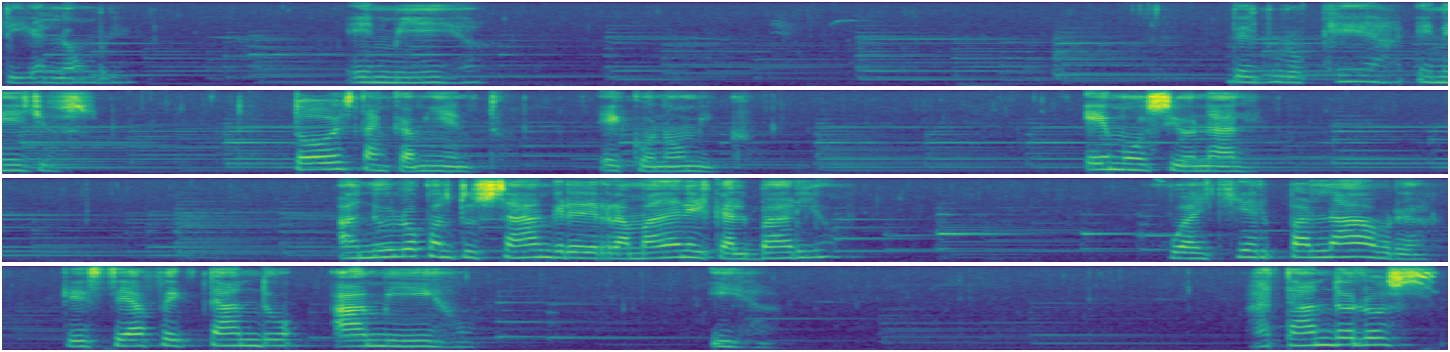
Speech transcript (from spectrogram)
diga el nombre, en mi hija. Desbloquea en ellos todo estancamiento económico, emocional. Anulo con tu sangre derramada en el Calvario cualquier palabra que esté afectando a mi hijo, hija, atándolos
